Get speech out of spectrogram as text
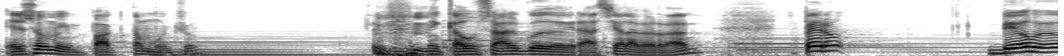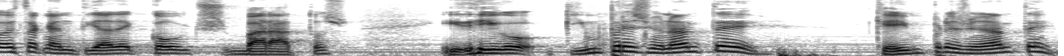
Eso me impacta mucho. me causa algo de gracia, la verdad. Pero veo, veo esta cantidad de coach baratos y digo, qué impresionante, qué impresionante.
